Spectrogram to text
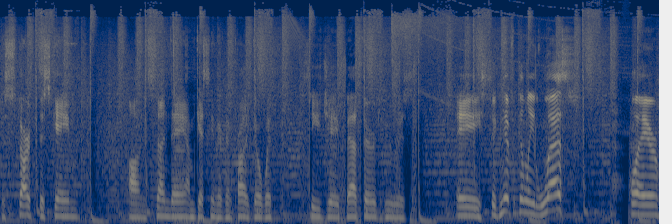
to start this game on Sunday. I'm guessing they're going to probably go with CJ Beathard, who is a significantly less player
